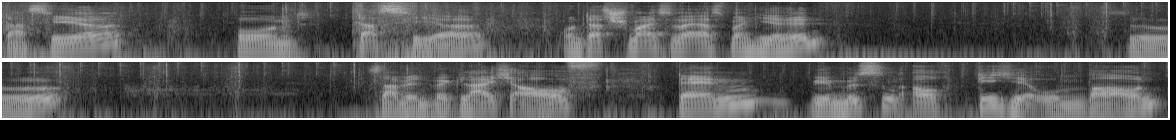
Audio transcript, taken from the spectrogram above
Das hier. Und das hier. Und das schmeißen wir erstmal hier hin. So. Sammeln wir gleich auf. Denn wir müssen auch die hier umbauen.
